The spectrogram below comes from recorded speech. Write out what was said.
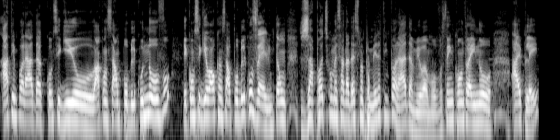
a temporada conseguiu alcançar um público novo e conseguiu alcançar o público velho. Então já pode começar da 11 temporada, meu amor. Você encontra aí no iPlay,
